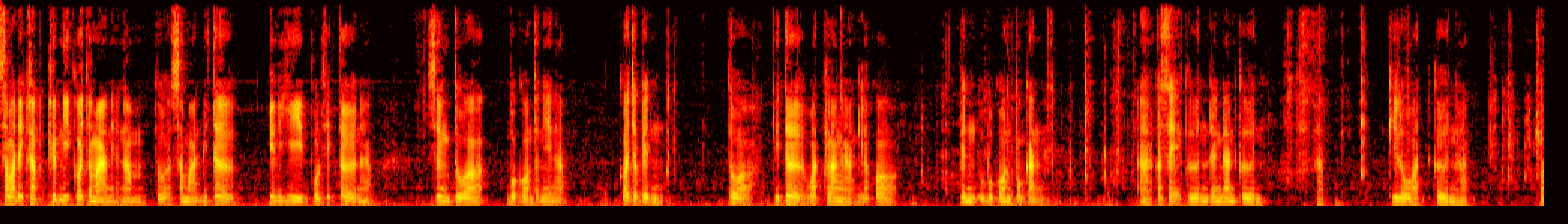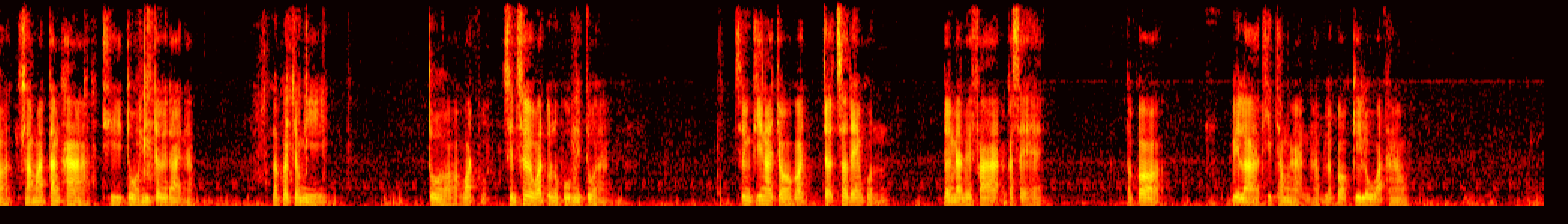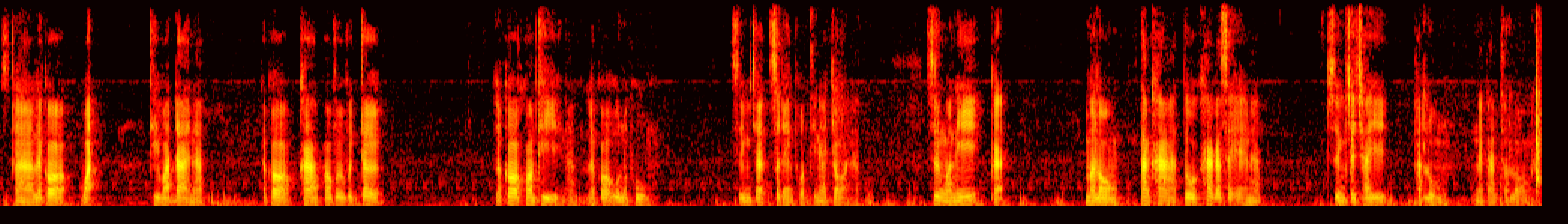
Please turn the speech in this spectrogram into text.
สวัสดีครับ คลิปนี้ก็จะมาแนะนำตัว Smart Meter Energy Protector นะครับ ซึ่งตัวอุปกรณ์ตัวนี้นะครับ ก็จะเป็นตัวมิเตอร์วัดพลังงาน แล้วก็เป็นอุปกรณ์ป้องกันกระแสเกินแรงดันเกินครับ กิโลวัตต์เกินนะครับ ก็สามารถตั้งค่าที่ตัวมิเตอร์ได้นะครับ แล้วก็จะมีตัววัดเซ็นเซอร์วัดอุณหภูมิในตัวนะครับ ซึ่งที่หน้าจอก็จะแสดงผลแรงดันไฟฟ้ากระแส แล้วก็เวลาที่ทำงานนะครับ แล้วก็กิโลวัตต์ฮาวอ่าแล้วก็วัตต์ที่วัดได้นะครับ แล้วก็ค่า power factor แล้วก็ความถี่นะครับ แล้วก็อุณหภูมิ ซึ่งจะแสดงผลที่หน้าจอนะครับ ซึ่งวันนี้ก็มาลองตั้งค่าตัวค่ากระแสนะครับ ซึ่งจะใช้พัดลมในการทดลองนะ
